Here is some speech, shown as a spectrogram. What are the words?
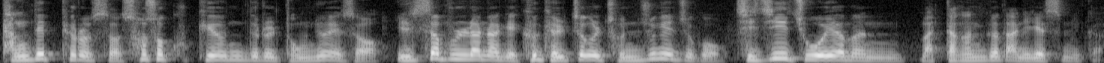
당대표로서 소속 국회의원들을 독려해서 일사불란하게 그 결정을 존중해주고 지지해 주어야만 마땅한 것 아니겠습니까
